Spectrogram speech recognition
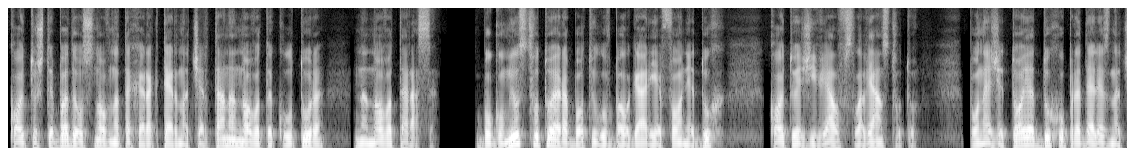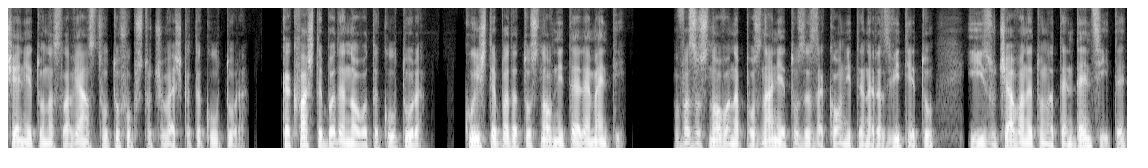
който ще бъде основната характерна черта на новата култура, на новата раса. Богомилството е работило в България в оня дух, който е живял в славянството, понеже тоя дух определя значението на славянството в общочовешката култура. Каква ще бъде новата култура? Кои ще бъдат основните елементи? Възоснова на познанието за законите на развитието и изучаването на тенденциите,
